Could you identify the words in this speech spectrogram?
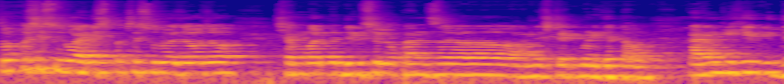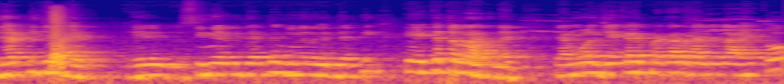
चौकशी सुरू आहे. निष्पक्ष सुरू आहे. जवळजवळ शंभर ते दीडशे लोकांचं आम्ही स्टेटमेंट घेत आहोत. कारण की हे विद्यार्थी जे आहेत हे सिनियर विद्यार्थी ज्युनियर विद्यार्थी हे एकत्र राहत नाहीत. त्यामुळे जे काही प्रकार झालेला आहे तो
